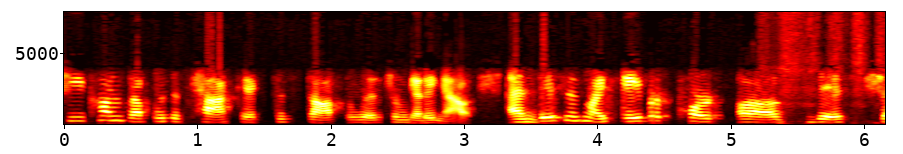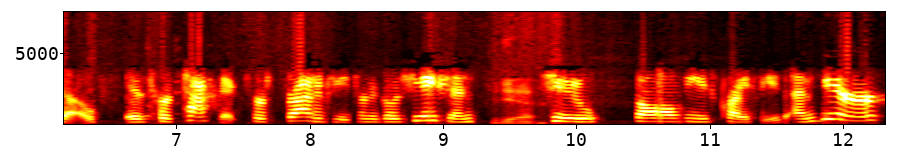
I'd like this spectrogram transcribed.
she comes up with a tactic to stop the list from getting out. And this is my favorite part of this show is her tactics, her strategies, her negotiations Yeah. to solve these crises. And here,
